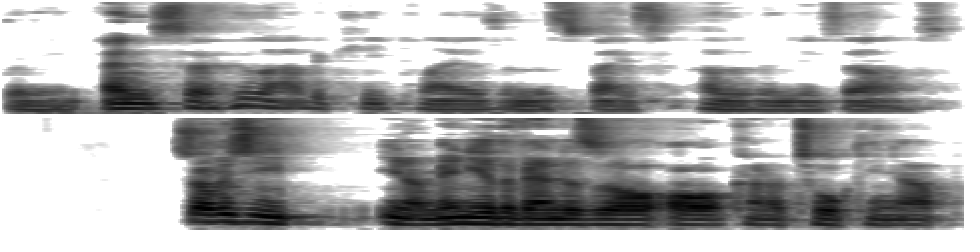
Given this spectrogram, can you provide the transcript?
brilliant. And so, who are the key players in the space other than yourselves? So obviously, you know, many of the vendors are, are kind of talking up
